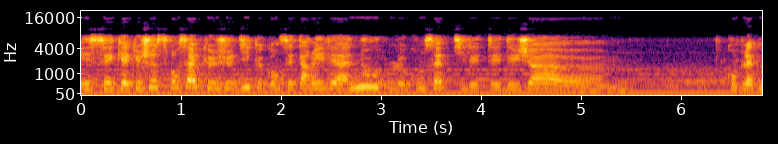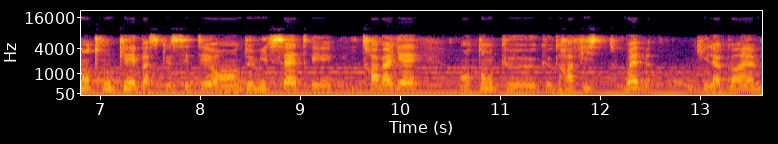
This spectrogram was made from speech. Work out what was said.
et c'est quelque chose. C'est pour ça que je dis que quand c'est arrivé à nous, le concept, il était déjà complètement tronqué parce que c'était en 2007 et il travaillait en tant que, graphiste web. Donc il a quand même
